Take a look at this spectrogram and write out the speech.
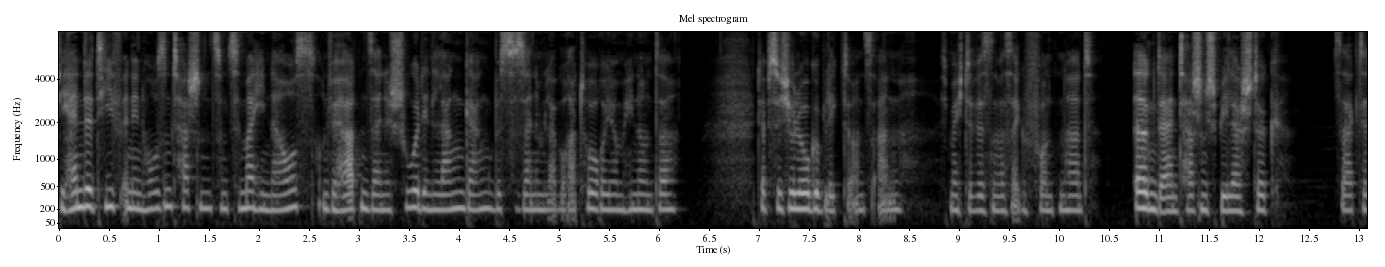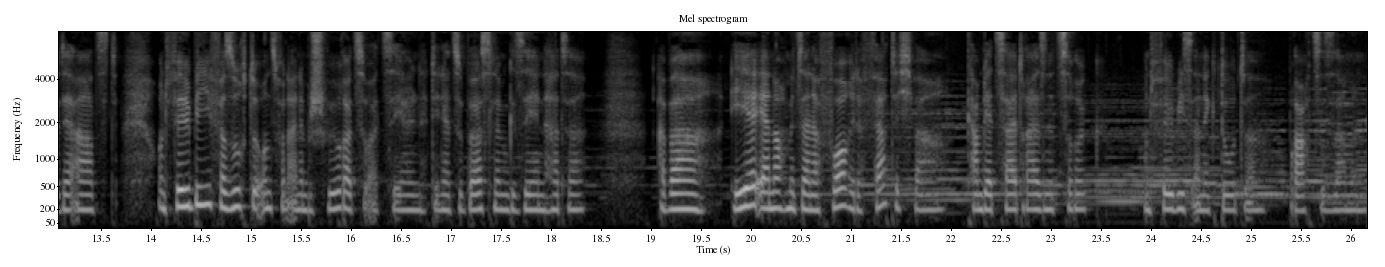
die Hände tief in den Hosentaschen zum Zimmer hinaus, und wir hörten seine Schuhe den langen Gang bis zu seinem Laboratorium hinunter. Der Psychologe blickte uns an. Ich möchte wissen, was er gefunden hat. Irgendein Taschenspielerstück, sagte der Arzt, und Philby versuchte uns von einem Beschwörer zu erzählen, den er zu Burslim gesehen hatte. Aber ehe er noch mit seiner Vorrede fertig war, kam der Zeitreisende zurück und Philbys Anekdote brach zusammen.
